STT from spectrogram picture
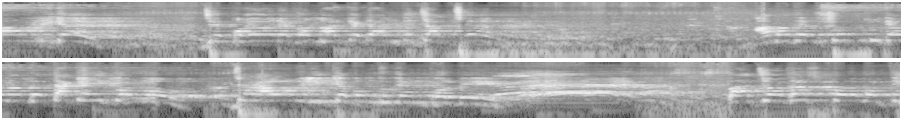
আওয়ামী লীগের যে বয়ান এখন মার্কেটে আনতে চাচ্ছেন, আমাদের শত্রু জ্ঞান আমরা তাকেই করব, যারা আওয়ামী লীগকে বন্ধু জ্ঞান করবে। পাঁচ অগস্ট পরবর্তী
